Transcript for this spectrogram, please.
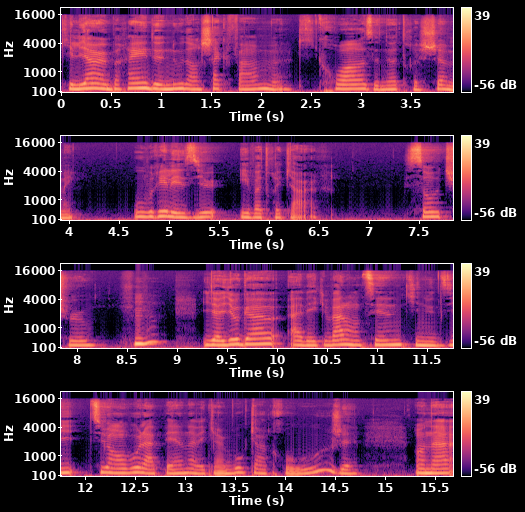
qu'il y a un brin de nous dans chaque femme qui croise notre chemin. Ouvrez les yeux et votre cœur. So true. Il y a yoga avec Valentine qui nous dit Tu en vaux la peine avec un beau cœur rouge. On a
